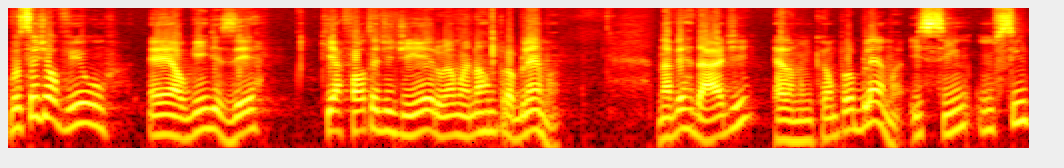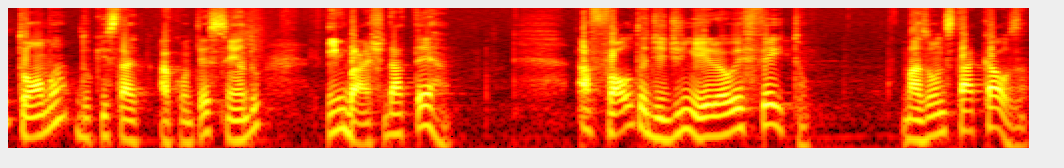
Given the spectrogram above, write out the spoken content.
Você já ouviu é, alguém dizer que a falta de dinheiro é um enorme problema? Na verdade, ela nunca é um problema, e sim um sintoma do que está acontecendo embaixo da terra. A falta de dinheiro é o efeito, mas onde está a causa?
